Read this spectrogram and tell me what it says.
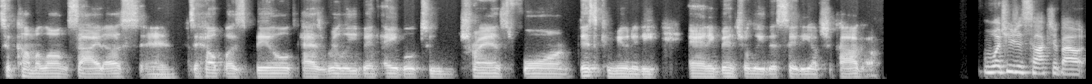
to come alongside us and to help us build has really been able to transform this community and eventually the city of Chicago. What you just talked about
